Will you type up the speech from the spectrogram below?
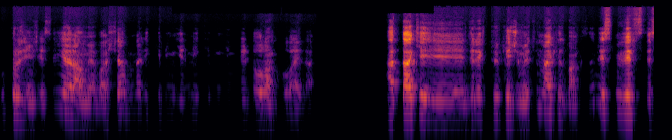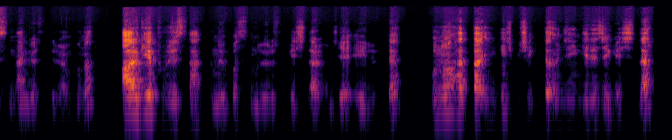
bu projenin içerisinde yer almaya başlar. Bunlar 2020-2021'de olan olaylar. Hatta ki e, direkt Türkiye Cumhuriyeti Merkez Bankası'nın resmi web sitesinden gösteriyorum bunu. ARGE projesi hakkında bir basın duyurusu geçtiler önce Eylül'de. Bunu hatta ilginç bir şekilde önce İngilizce geçtiler.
